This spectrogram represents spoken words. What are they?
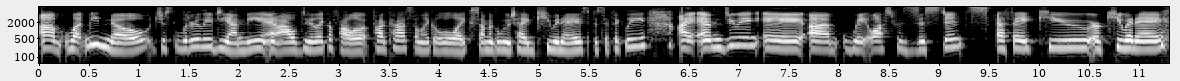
um, let me know. Just literally DM me and I'll do like a follow up podcast on like a little like semaglutide Q&A specifically. I am doing a um, weight loss resistance FAQ or Q&A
